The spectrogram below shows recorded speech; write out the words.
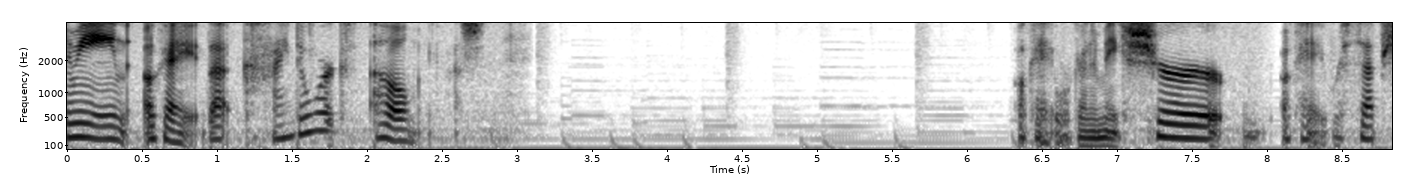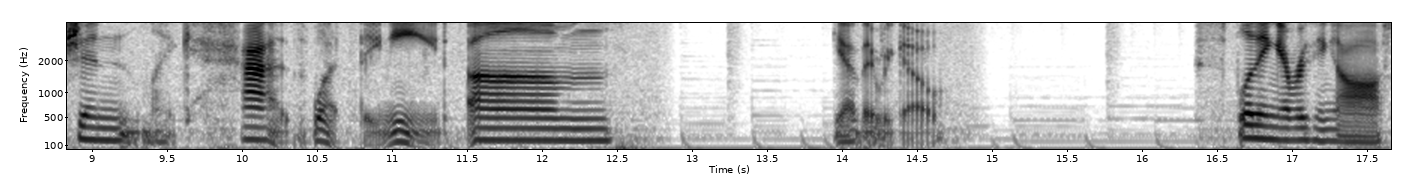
I mean, okay, that kind of works. Oh my gosh. Okay, we're gonna make sure okay, reception like has what they need. Um yeah, there we go. Splitting everything off.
